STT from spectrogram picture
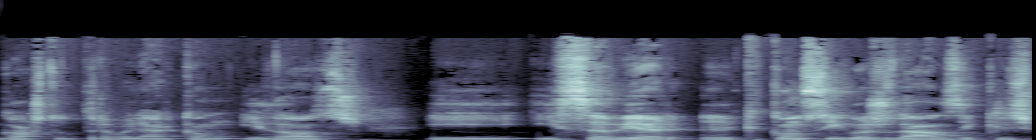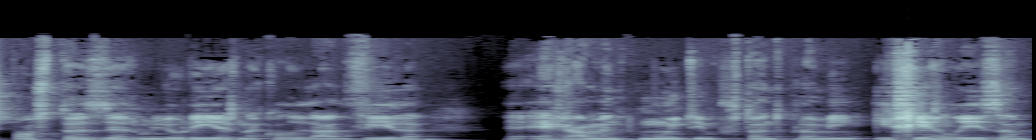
gosto de trabalhar com idosos e, e saber que consigo ajudá-los e que lhes posso trazer melhorias na qualidade de vida é realmente muito importante para mim e realiza-me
